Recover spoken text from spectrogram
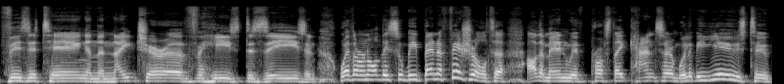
visiting and the nature of his disease and whether or not this will be beneficial to other men with prostate cancer and will it be used to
